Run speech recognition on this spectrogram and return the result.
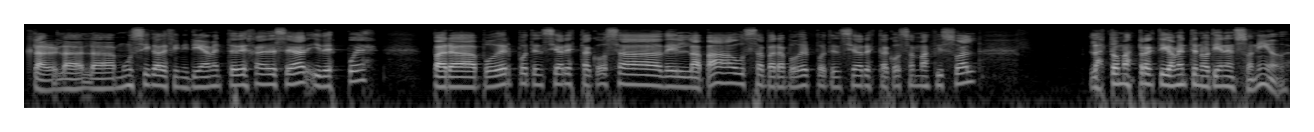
claro, la, la música definitivamente deja de desear y después para poder potenciar esta cosa de la pausa, para poder potenciar esta cosa más visual, las tomas prácticamente no tienen sonido.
